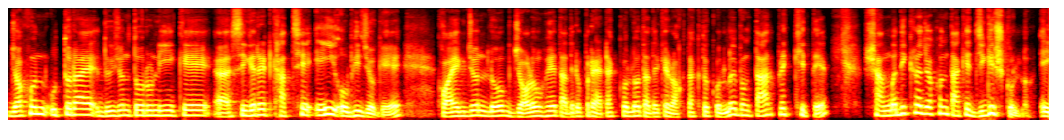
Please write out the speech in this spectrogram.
যখন উত্তরায় দুইজন তরুণীকে সিগারেট খাচ্ছে এই অভিযোগে কয়েকজন লোক জড়ো হয়ে তাদের উপরে অ্যাটাক করল, তাদেরকে রক্তাক্ত করল এবং তার প্রেক্ষিতে সাংবাদিকরা যখন তাকে জিজ্ঞেস করল এই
